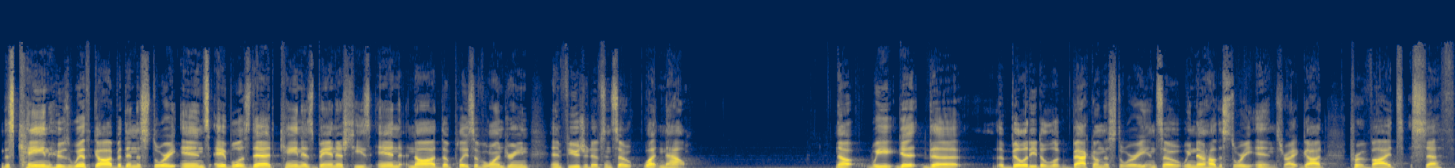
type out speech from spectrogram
this Cain who's with God, but then the story ends. Abel is dead. Cain is banished. He's in Nod, the place of wandering and fugitives. And so, what now? Now, we get the ability to look back on the story, and so we know how the story ends, right? God provides Seth.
